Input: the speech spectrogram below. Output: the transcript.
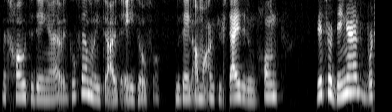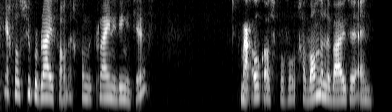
met grote dingen. Ik hoef helemaal niet uit eten of, of meteen allemaal activiteiten doen. Gewoon dit soort dingen word ik echt wel super blij van. Echt van de kleine dingetjes. Maar ook als ik bijvoorbeeld ga wandelen buiten en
